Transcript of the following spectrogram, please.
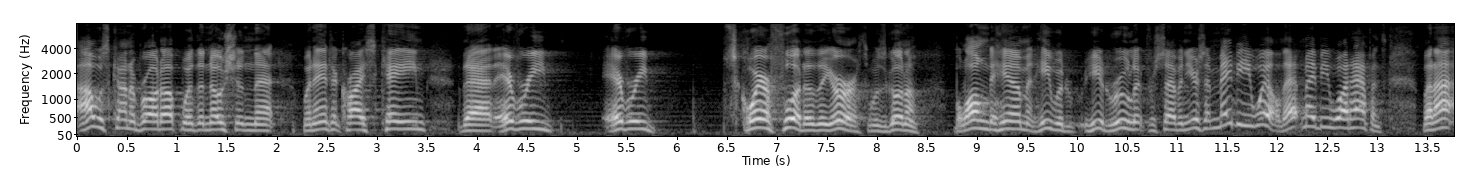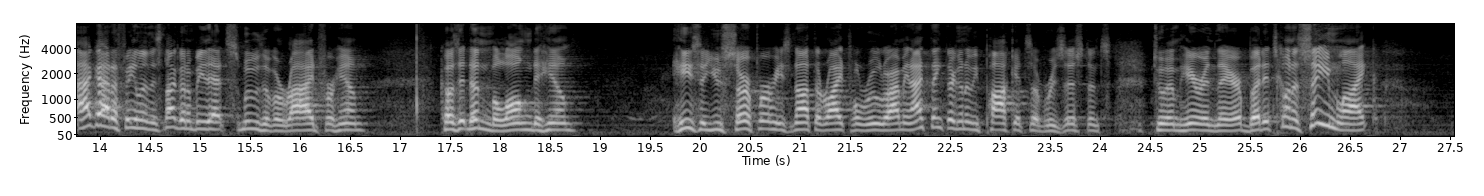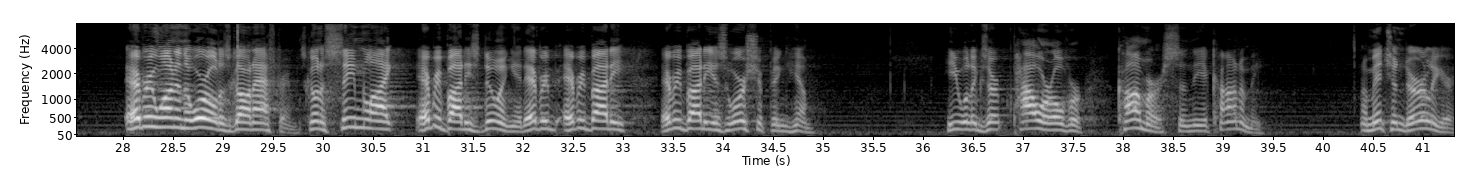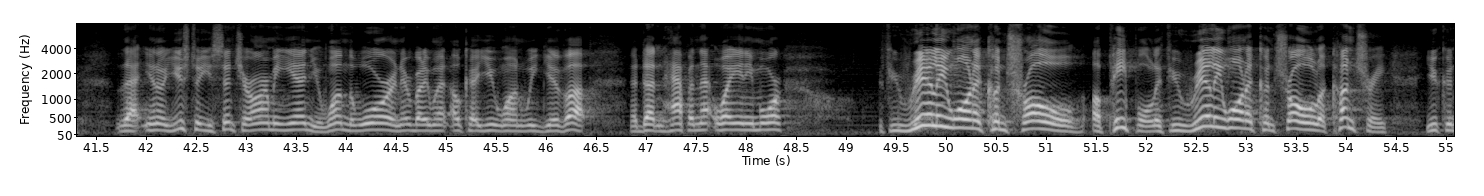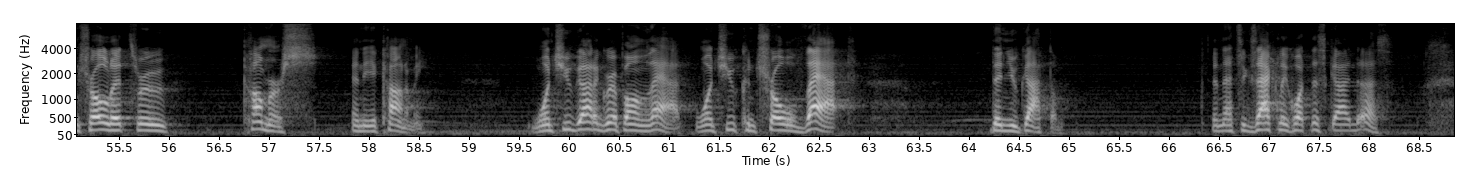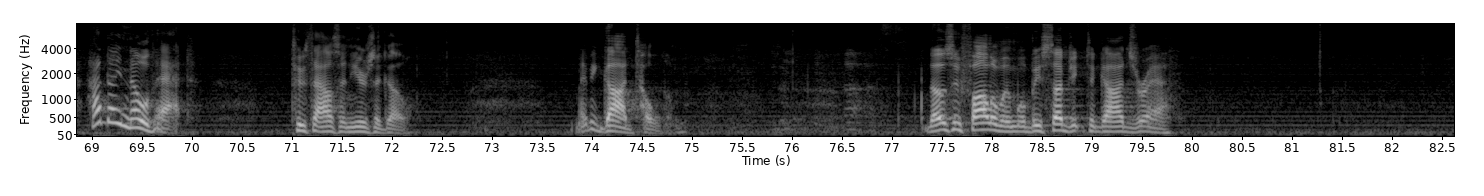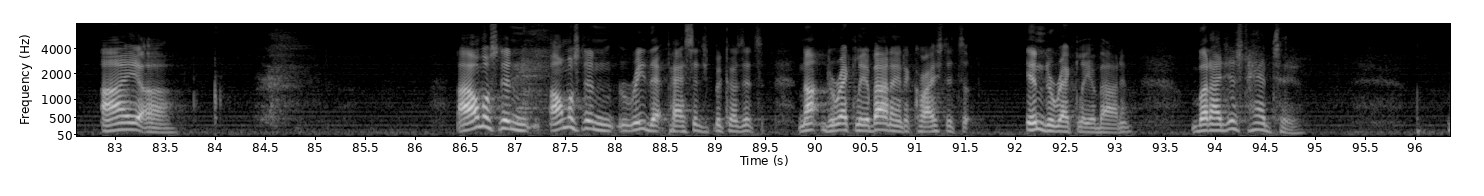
I was kind of brought up with the notion that when Antichrist came, that every every square foot of the earth was going to belong to him and he would he'd rule it for seven years. And maybe he will. That may be what happens. But i, I got a feeling it's not going to be that smooth of a ride for him because it doesn't belong to him. He's a usurper. He's not the rightful ruler. I mean i think there are going to be pockets of resistance to him here and there but it's going to seem like everyone in the world has gone after him. It's going to seem like everybody's doing it. Every, everybody everybody is worshiping him. He will exert power over commerce and the economy. I mentioned earlier that, you know, used to you sent your army in, you won the war, and everybody went, okay, you won, we give up. It doesn't happen that way anymore. If you really want to control a people, if you really want to control a country, you control it through commerce and the economy. Once you got a grip on that, once you control that, then you got them. And that's exactly what this guy does. How'd they know that 2,000 years ago? Maybe God told them. Those who follow him will be subject to God's wrath. I, uh, I almost didn't, almost didn't read that passage because it's not directly about Antichrist, it's indirectly about him. But I just had to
